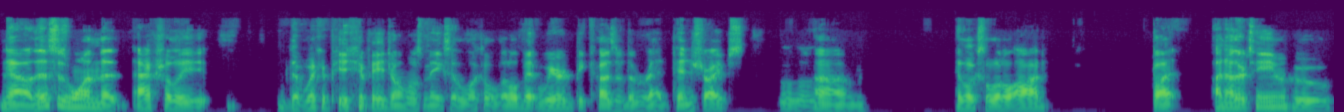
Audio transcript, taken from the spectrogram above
Now, this is one that actually the Wikipedia page almost makes it look a little bit weird because of the red pinstripes. Mhm. Um, it looks a little odd, but another team who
